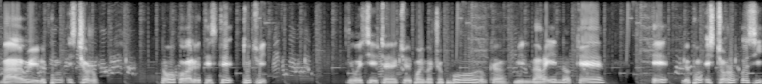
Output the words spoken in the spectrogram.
Bah oui, le pont Esturgeon. Donc on va le tester tout de suite. Et voici stade actuel pour les matchs pro, donc euh, 1000 marines, ok. Et le pont Esturgeon aussi.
